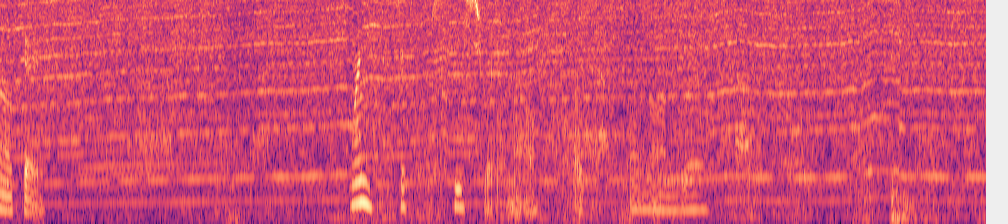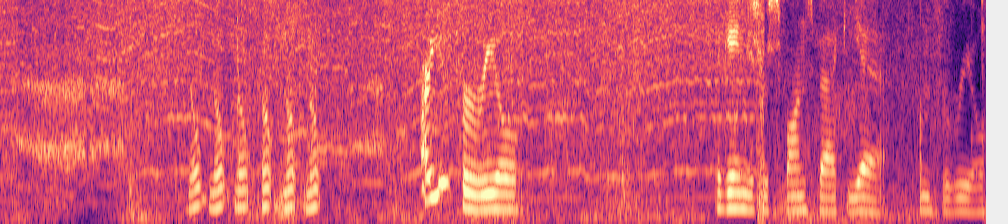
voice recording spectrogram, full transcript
Okay. We're fifth place right now. Like, what's going on, bro? Nope, nope, nope, nope, nope, nope. Are you for real? The game just responds back, yeah, I'm for real.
